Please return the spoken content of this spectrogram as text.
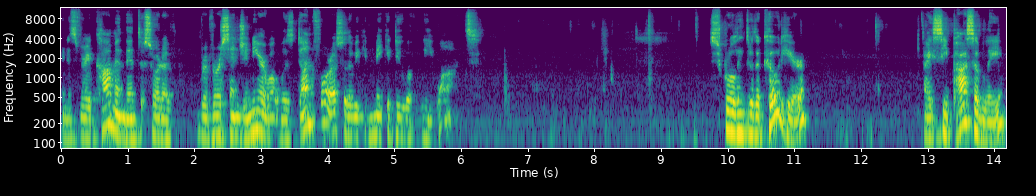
And it's very common then to sort of reverse engineer what was done for us so that we can make it do what we want. Scrolling through the code here, I see possibly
